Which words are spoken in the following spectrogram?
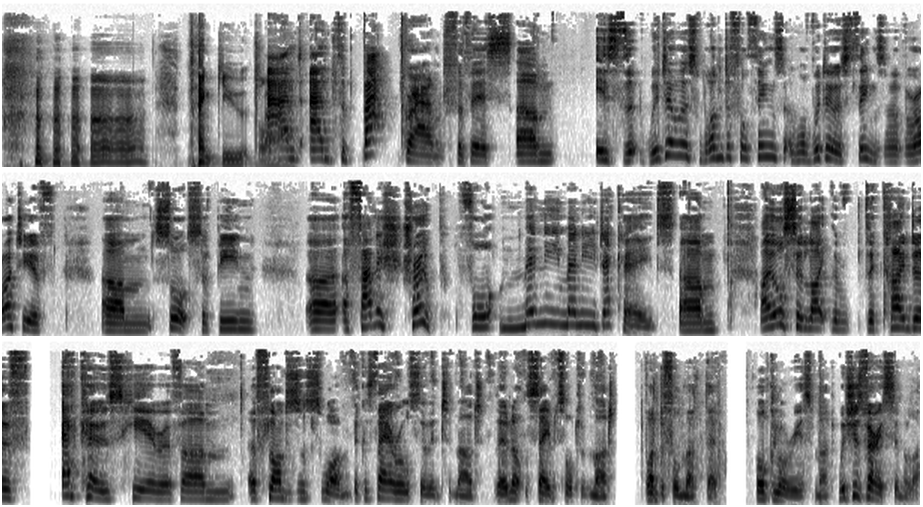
Thank you, Claire. And and the background for this um, is that Widower's Wonderful Things, well, Widower's Things of a variety of um, sorts have been uh, a fanish trope for many, many decades. Um, I also like the the kind of echoes here of um, of Flanders and Swan because they are also into mud. They're not the same sort of mud. Wonderful mud, though, or glorious mud, which is very similar.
